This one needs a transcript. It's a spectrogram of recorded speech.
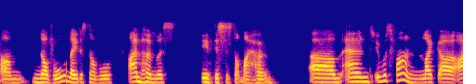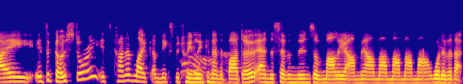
um, novel, latest novel, I'm Homeless If This Is Not My Home. Um, and it was fun. Like, uh, I, it's a ghost story. It's kind of like a mix between Oh, Lincoln in the Bardo and the Seven Moons of Malia, Ma, Ma, Ma, Ma, Ma, whatever that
